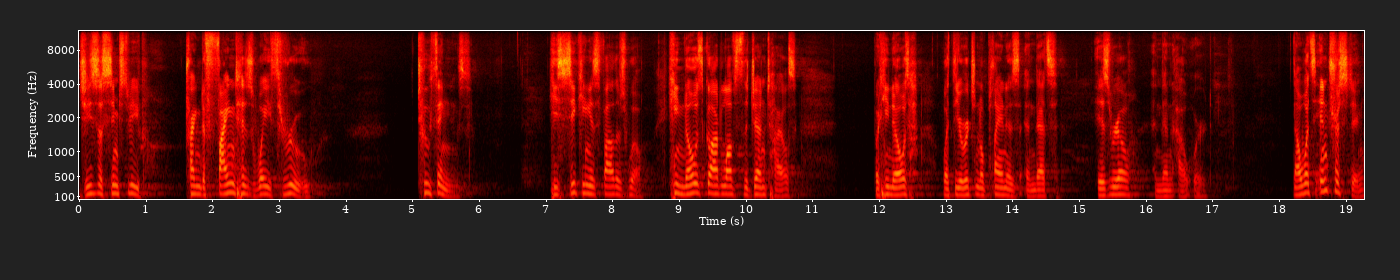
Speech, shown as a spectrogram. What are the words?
Jesus seems to be trying to find his way through two things. He's seeking his Father's will. He knows God loves the Gentiles, but he knows what the original plan is, and that's Israel and then outward. Now, what's interesting,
